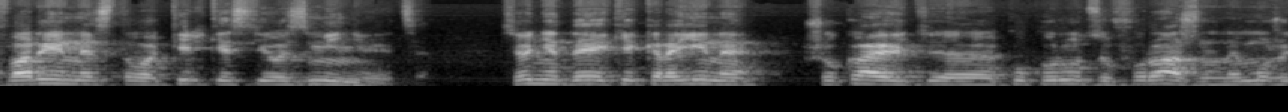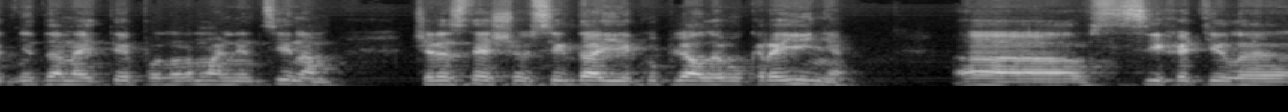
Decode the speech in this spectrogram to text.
тваринництво, кількість його змінюється. Сьогодні деякі країни шукають е, кукурудзу фуражну, не можуть ніде знайти по нормальним цінам через те, що завжди її купляли в Україні. Е, всі хотіли,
